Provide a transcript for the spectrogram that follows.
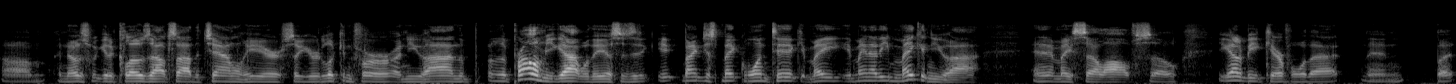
um, and notice we get a close outside the channel here. So you're looking for a new high. And the, the problem you got with this is it, it might just make one tick. It may it may not even make a new high. And it may sell off. So you got to be careful with that. And but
